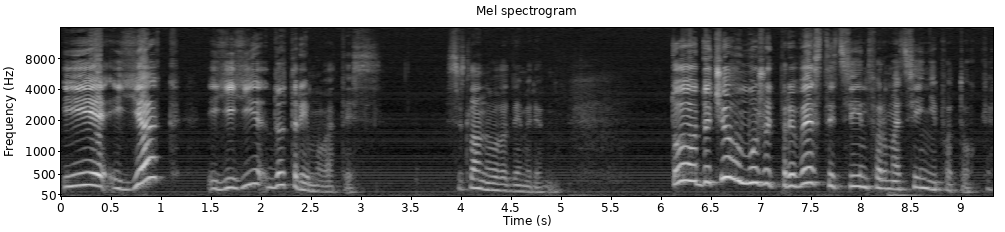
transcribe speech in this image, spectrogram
і як її дотримуватись. Світлана Володимирівна, то до чого можуть привести ці інформаційні потоки?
